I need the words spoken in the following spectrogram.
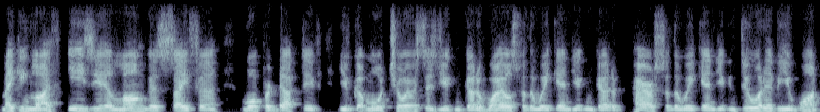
making life easier, longer, safer, more productive. You've got more choices. You can go to Wales for the weekend. You can go to Paris for the weekend. You can do whatever you want.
